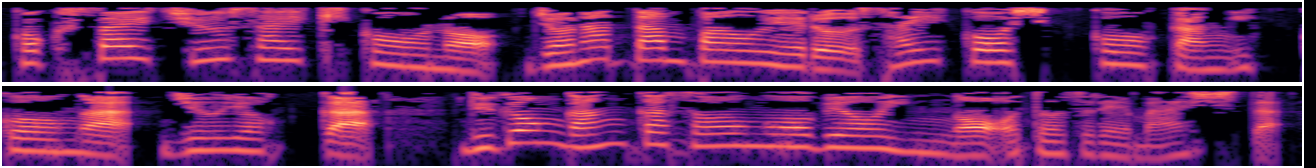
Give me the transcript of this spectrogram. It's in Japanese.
国際仲裁機構のジョナタン・パウエル最高執行官一行が14日、リュゴン眼科総合病院を訪れました。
